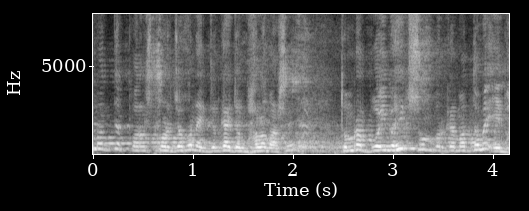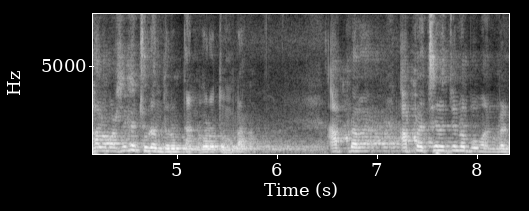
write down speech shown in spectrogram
মধ্যে পরস্পর যখন একজনকে একজন ভালোবাসে, তোমরা বৈবাহিক সম্পর্কের মাধ্যমে এই ভালোবাসাকে চূড়ান্ত রূপ দান করো তোমরা। আপনারা, আপনার ছেলের জন্য বউ আনবেন,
